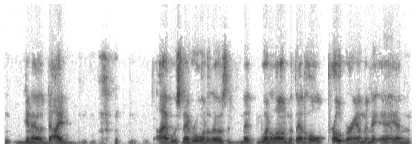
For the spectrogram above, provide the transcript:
you know, I I was never one of those that went along with that whole program, and and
